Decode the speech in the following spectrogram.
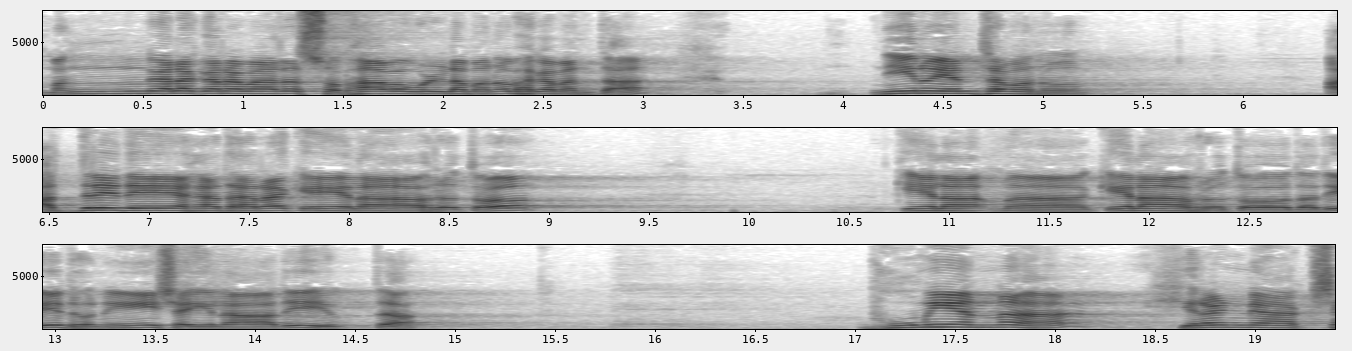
ಮಂಗಲಕರವಾದ ಸ್ವಭಾವವುಳ್ಳವನು ಭಗವಂತ. ನೀನು ಎಂಥವನು? ಅದ್ರಿದೇಹಧರ ಕೇಲಾಹೃತೋ ಕೇಲ ಕೇಲಾಹೃತೋ ದದಿ ಧುನಿ ಶೈಲಾದಿ ಯುಕ್ತ ಭೂಮಿಯನ್ನು ಹಿರಣ್ಯಾಕ್ಷ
